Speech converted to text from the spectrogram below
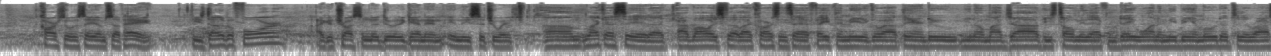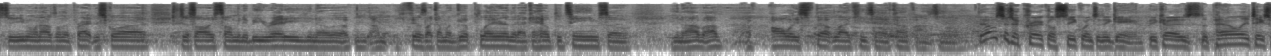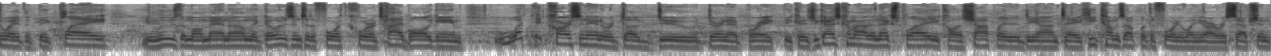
Carson would say to himself, "Hey, he's done it before. I could trust him to do it again in, in these situations. Um, like I said, uh, I've always felt like Carson's had faith in me to go out there and do, you know, my job. He's told me that from day one of me being moved up to the roster, even when I was on the practice squad. Just always told me to be ready. You know, uh, he feels like I'm a good player that I can help the team. So, you know, I've, I've, I've always felt like he's had confidence in me. That was such a critical sequence of the game because the penalty takes away the big play. You lose the momentum. It goes into the fourth quarter tie ball game. What did Carson and or Doug do during that break? Because you guys come out on the next play, you call a shot play to Deontay. He comes up with a 41 yard reception.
